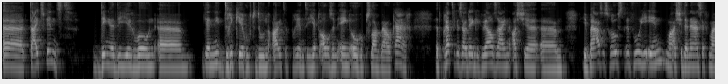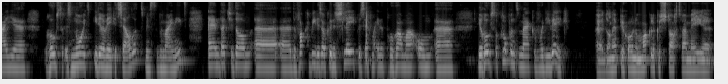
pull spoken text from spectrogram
Uh, tijdswinst. Dingen die je gewoon uh, je niet drie keer hoeft te doen, uit te printen. Je hebt alles in één oogopslag bij elkaar. Het prettige zou denk ik wel zijn als je um, je basisrooster voer je in. Maar als je daarna zeg maar je rooster is nooit iedere week hetzelfde. Tenminste bij mij niet. En dat je dan uh, uh, de vakgebieden zou kunnen slepen zeg maar in het programma om uh, je rooster kloppend te maken voor die week. dan heb je gewoon een makkelijke start waarmee je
